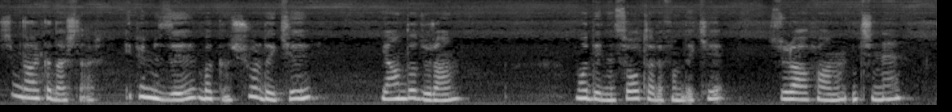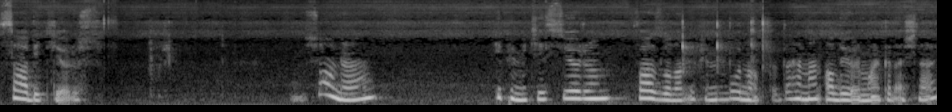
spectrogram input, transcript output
Şimdi arkadaşlar ipimizi bakın şuradaki yanda duran modelin sol tarafındaki zürafanın içine sabitliyoruz. Sonra ipimi kesiyorum. Fazla olan ipimi bu noktada hemen alıyorum arkadaşlar.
